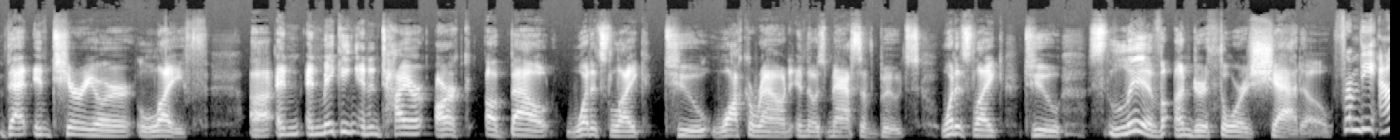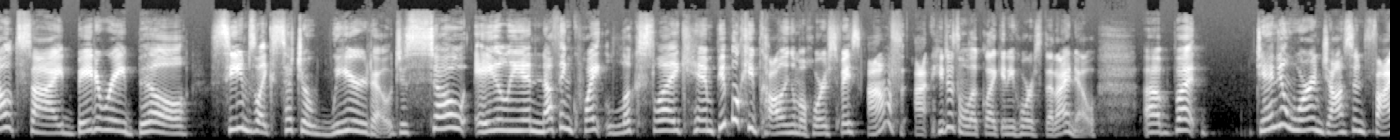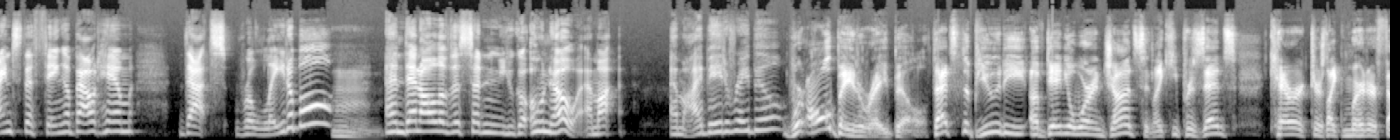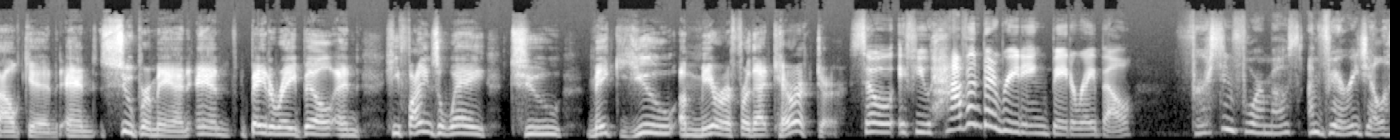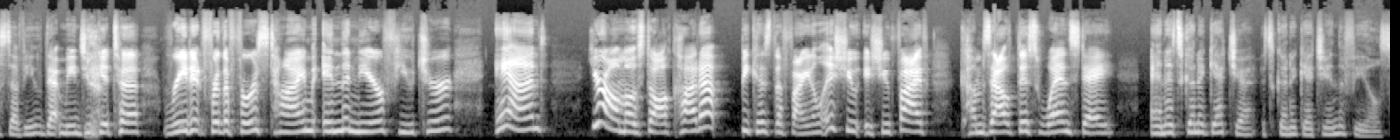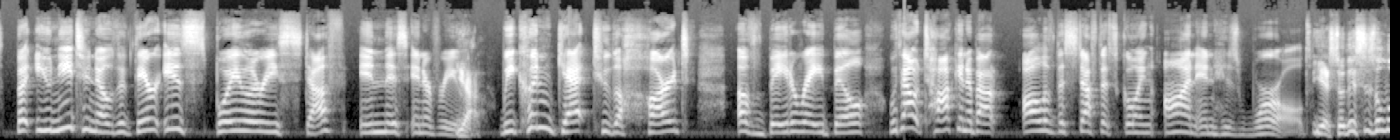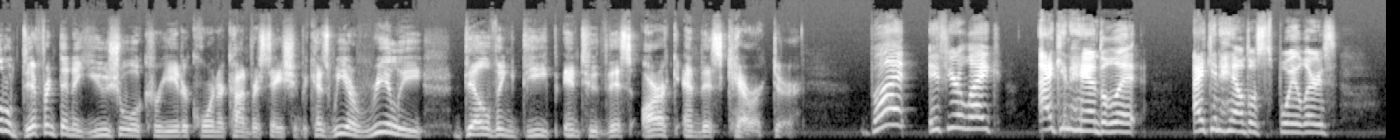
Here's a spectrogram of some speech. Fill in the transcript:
that interior life uh, and and making an entire arc about what it's like to walk around in those massive boots, what it's like to live under Thor's shadow. From the outside, Beta Ray Bill seems like such a weirdo, just so alien. Nothing quite looks like him. People keep calling him a horse face. I don't. I, he doesn't look like any horse that I know. Uh, but Daniel Warren Johnson finds the thing about him that's relatable, and then all of a sudden you go, "Oh no, am I?" Am I Beta Ray Bill? We're all Beta Ray Bill. That's the beauty of Daniel Warren Johnson. Like he presents characters like Murder Falcon and Superman and Beta Ray Bill, and he finds a way to make you a mirror for that character. So if you haven't been reading Beta Ray Bill, First and foremost, I'm very jealous of you. That means you get to read it for the first time in the near future. And you're almost all caught up because the final issue, issue five, comes out this Wednesday and it's going to get you. It's going to get you in the feels. But you need to know that there is spoilery stuff in this interview. Yeah. We couldn't get to the heart of Beta Ray Bill without talking about all of the stuff that's going on in his world. Yeah, so this is a little different than a usual creator corner conversation because we are really delving deep into this arc and this character. But if you're like, I can handle it, I can handle spoilers,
